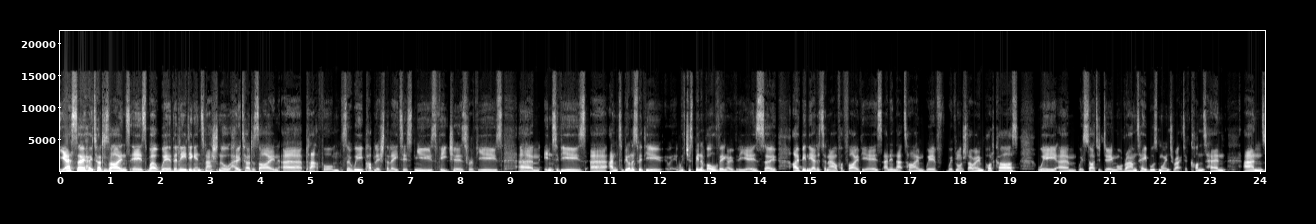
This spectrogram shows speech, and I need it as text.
Yeah, so Hotel Designs is, well, we're the leading international hotel design uh, platform. So we publish the latest news, features, reviews, um, interviews. Uh, and to be honest with you, we've just been evolving over the years. So I've been the editor now for five years. And in that time, we've, we've launched our own podcast. We, um, we've started doing more roundtables, more interactive content. And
